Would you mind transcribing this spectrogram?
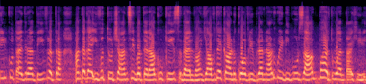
ಕೇಳ್ಕೊತಾ ಇದ್ದೀರಾ ದೇವ್ರ ಹತ್ರ? ಅಂದಾಗ ಇವತ್ತು ಚಾನ್ಸಿ ಮತ್ತೆ ರಾಕು ಕೇಸ್ ಅದ ಅಲ್ವಾ? ಯಾವುದೇ ಕಾರಣಕ್ಕೂ ಅವರಿಬ್ಬರ ನಡುವೆ ಡಿವೋರ್ಸ್ ಆಗಬಾರ್ದು ಅಂತ ಹೇಳಿ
